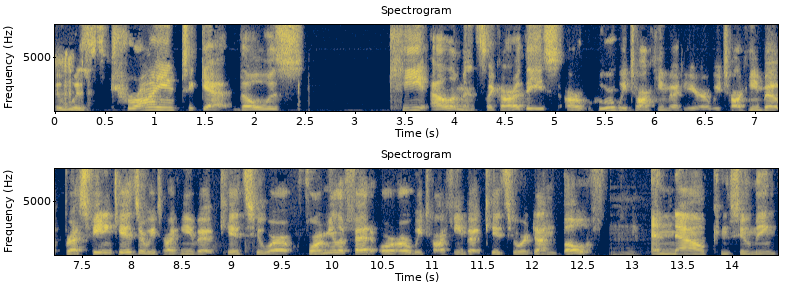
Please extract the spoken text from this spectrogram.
it was trying to get those key elements like are these are who are we talking about here are we talking about breastfeeding kids are we talking about kids who are formula fed or are we talking about kids who are done both mm-hmm. and now consuming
